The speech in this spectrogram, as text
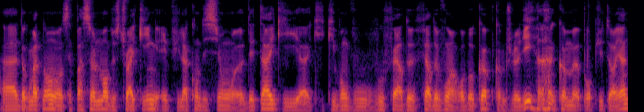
Euh, donc maintenant, c'est pas seulement du striking et puis la condition euh, des tailles qui, euh, qui, qui, vont vous, vous faire, de, faire de vous un Robocop, comme je le dis, comme pour Puterian.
